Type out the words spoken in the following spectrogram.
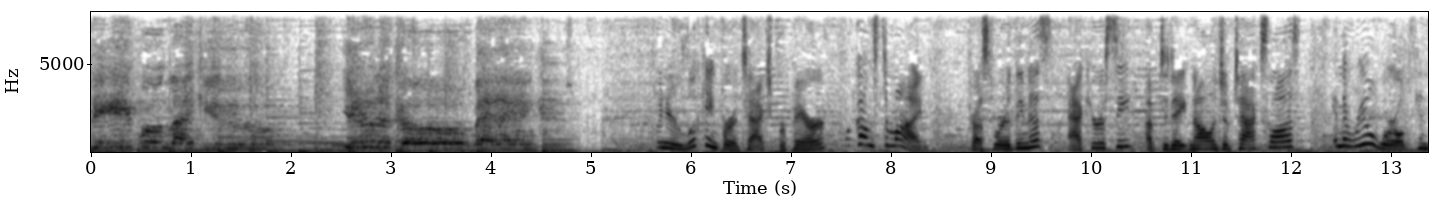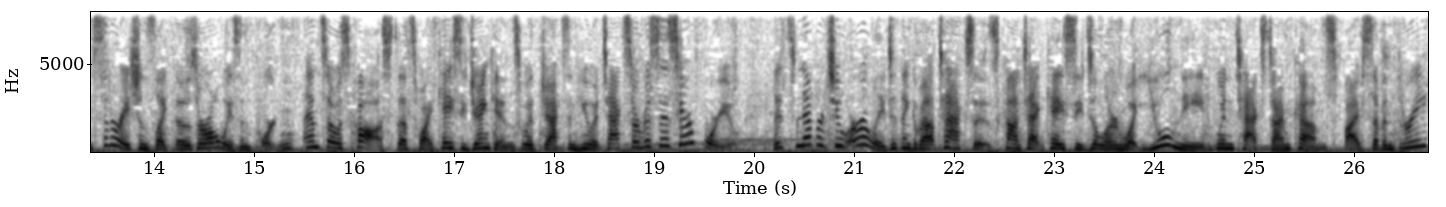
people like you. Unico Bank. When you're looking for a tax preparer, what comes to mind? Trustworthiness, accuracy, up to date knowledge of tax laws? In the real world, considerations like those are always important, and so is cost. That's why Casey Jenkins with Jackson Hewitt Tax Service is here for you. It's never too early to think about taxes. Contact Casey to learn what you'll need when tax time comes. 573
